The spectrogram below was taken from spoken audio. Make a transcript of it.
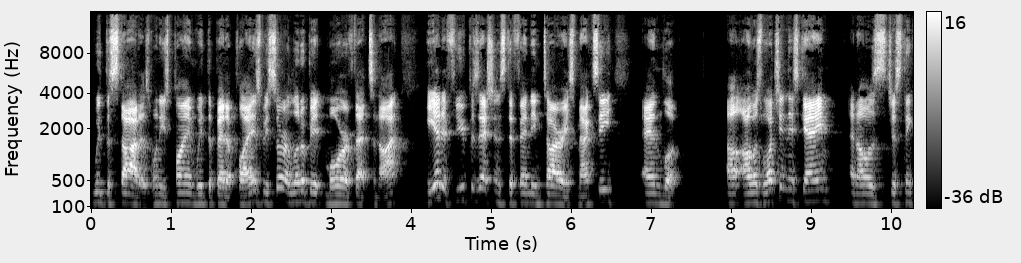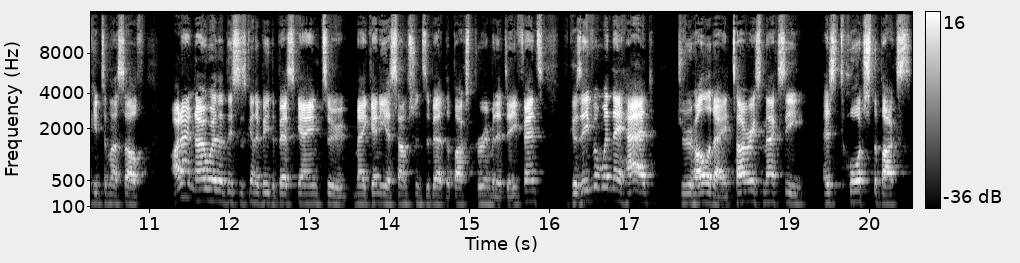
with the starters when he's playing with the better players? We saw a little bit more of that tonight. He had a few possessions defending Tyrese Maxey. And look, I was watching this game and I was just thinking to myself, I don't know whether this is going to be the best game to make any assumptions about the Bucks perimeter defense because even when they had Jrue Holiday, Tyrese Maxey has torched the Bucks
